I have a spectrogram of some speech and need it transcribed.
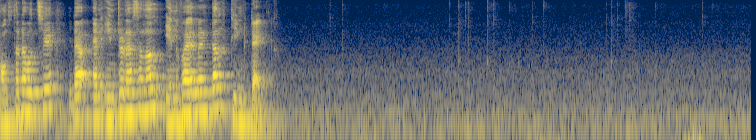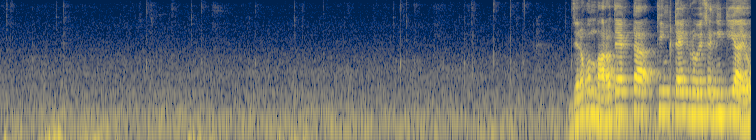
সংস্থাটা হচ্ছে, এটা an international environmental think tank যেরকম ভারতে একটা থিঙ্ক ট্যাঙ্ক রয়েছে নীতি আয়োগ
